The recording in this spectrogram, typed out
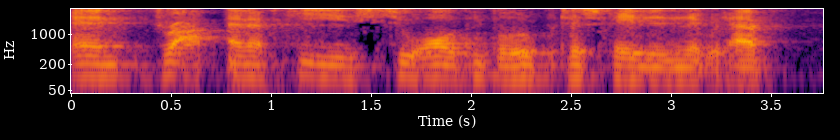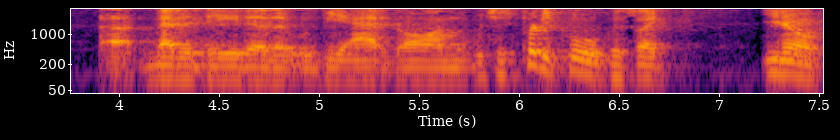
and drop NFTs to all the people who participated, and it would have uh, metadata that would be added on, which is pretty cool because like you know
